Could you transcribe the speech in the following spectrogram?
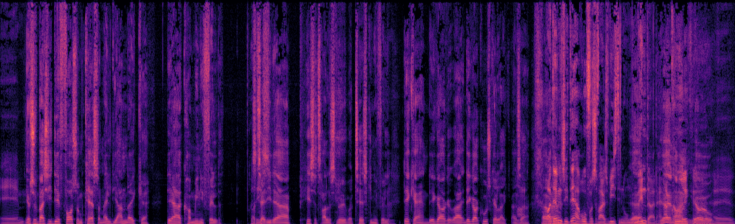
Øh, Jeg synes bare sige, det Forsum kan, som alle de andre ikke kan, det er at komme ind i feltet. Præcis. Og tage de der pissetræls løb og tæsk ind i feltet. Ja. Det kan han. Det gør, det gør Kusk heller ikke. Altså, Og det man sige, det har Rufus faktisk vist i nogle Ja. ja. momenter, at han Ja, har nå, kunne, han- ikke? jo, jo. Øh,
